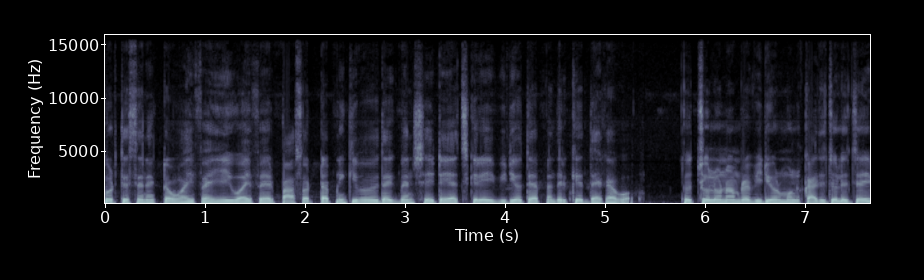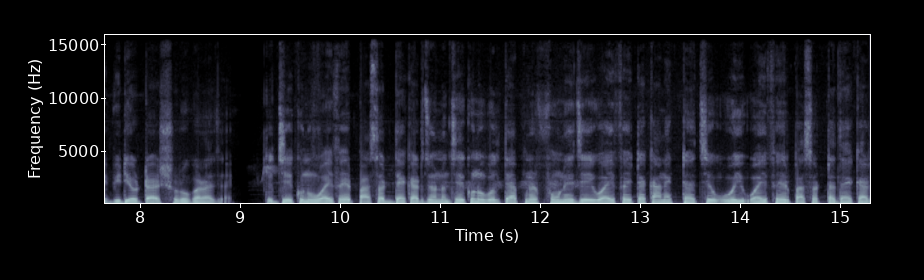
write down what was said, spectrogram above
করতেছেন একটা ওয়াইফাই এই ওয়াইফাইয়ের পাসওয়ার্ডটা আপনি কীভাবে দেখবেন সেটাই আজকের এই ভিডিওতে আপনাদেরকে দেখাবো। তো চলুন আমরা ভিডিওর মূল কাজে চলে যাই, ভিডিওটা শুরু করা যায় তো যে কোনো ওয়াইফাইয়ের পাসওয়ার্ড দেখার জন্য, যে কোনো বলতে আপনার ফোনে যেই ওয়াইফাইটা কানেক্ট আছে, ওই ওয়াইফাইয়ের পাসওয়ার্ডটা দেখার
